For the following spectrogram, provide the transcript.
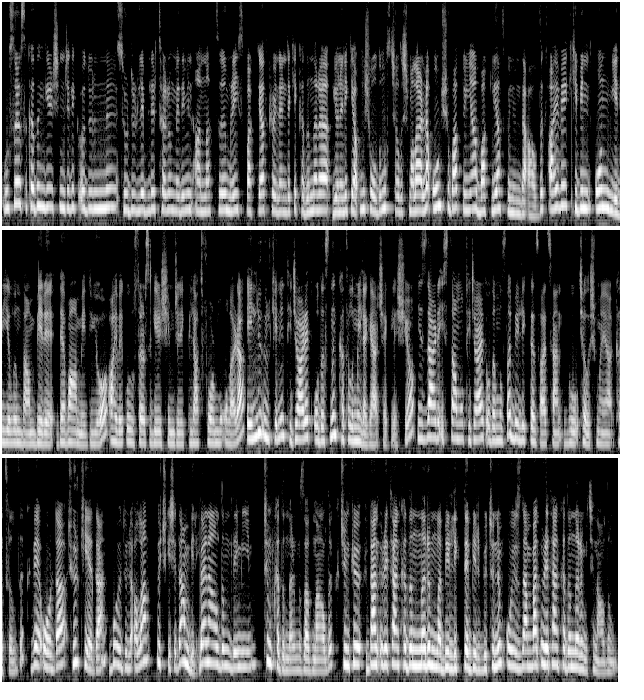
Uluslararası Kadın Girişimcilik Ödülünü sürdürülebilir tarım ve demin anlattığım Reis Bakliyat köylerindeki kadınlara yönelik yapmış olduğumuz çalışmalarla 10 Şubat Dünya Bakliyat Günü'nde aldık. Ayvek 2017 yılından beri devam ediyor. Ayvek Uluslararası Girişimcilik Platformu olarak 50 ülkenin ticaret odasının katılımıyla gerçekleşiyor. Bizler de İstanbul Ticaret Odamızla birlikte zaten bu çalışmaya katıldık ve orada Türkiye'den bu ödülü alan 3 kişiden biri. Ben aldım demeyeyim, tüm kadınlarımız adına aldık. Çünkü ben üreten kadınlarımla birlikte bir bütünüm. O yüzden ben üreten kadınlarım için aldım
